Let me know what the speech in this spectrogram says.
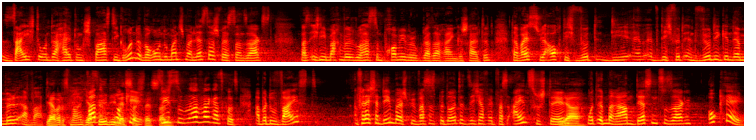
seichte Unterhaltung, Spaß. Die Gründe, warum du manchmal in Lester-Schwestern sagst, was ich nie machen würde, du hast einen promi da reingeschaltet, da weißt du ja auch, dich wird, die, äh, dich wird entwürdigender Müll erwartet. Ja, aber das mache ich ja für die okay. Lester-Schwestern. Siehst du, warte ganz kurz. Aber du weißt, vielleicht an dem Beispiel, was es bedeutet, sich auf etwas einzustellen Ja. und im Rahmen dessen zu sagen, okay,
